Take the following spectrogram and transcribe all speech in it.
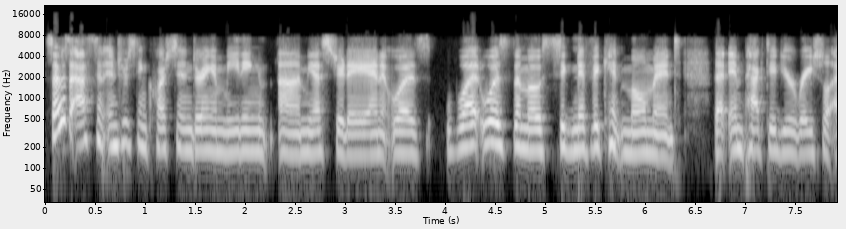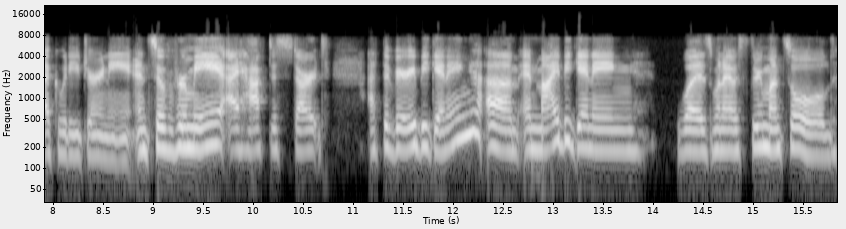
So I was asked an interesting question during a meeting um, yesterday, and it was, "What was the most significant moment that impacted your racial equity journey?" And so for me, I have to start at the very beginning. Um, and my beginning was when I was three months old,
